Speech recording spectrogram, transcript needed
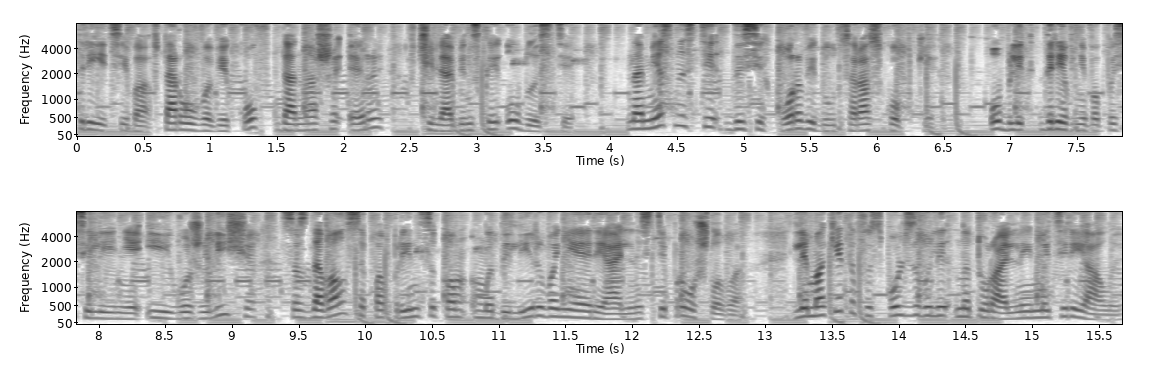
3-2 веков до нашей эры в Челябинской области. На местности до сих пор ведутся раскопки. Облик древнего поселения и его жилища создавался по принципам моделирования реальности прошлого. Для макетов использовали натуральные материалы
